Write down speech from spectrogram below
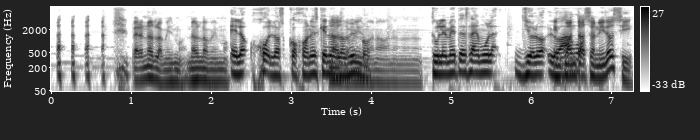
Pero no es lo mismo, no es lo mismo. El ojo, los cojones que no, es lo mismo. No, no, no, no. Tú le metes la emula. Yo lo, lo en hago. cuanto a sonidos, sí.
